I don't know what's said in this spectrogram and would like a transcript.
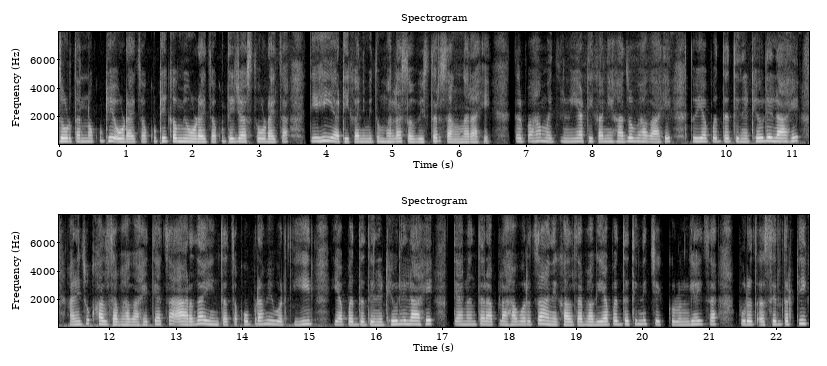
जोडताना कुठे ओढायचा कुठे कमी ओढायचा कुठे जास्त ओढायचा तेही या ठिकाणी मी तुम्हाला सविस्तर सांगणार आहे. तर पहा मैत्रिणी या ठिकाणी हा जो भाग आहे तो या पद्धतीने ठेवलेला आहे आणि जो खालचा भाग आहे त्याचा अर्धा इंचाचा कोपरा मी वरती येईल या पद्धतीने ठेवलेला आहे. त्यानंतर आपला हा वरचा आणि खालचा भाग या पद्धतीने चेक करून घ्यायचा. पुरत असेल तर ठीक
